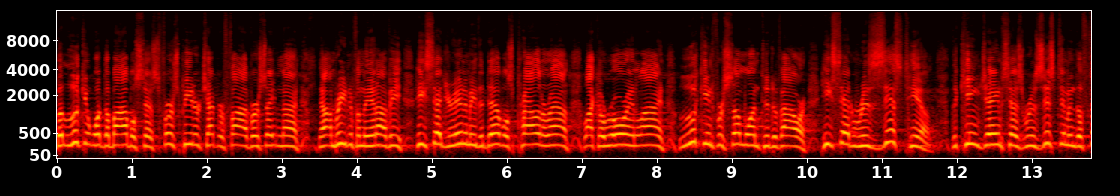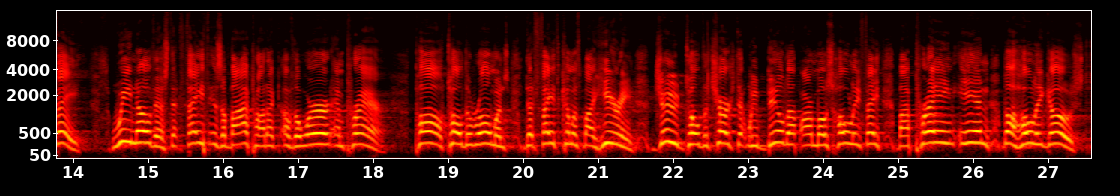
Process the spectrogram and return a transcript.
But look at what the Bible says. 1 Peter chapter 5, verse 8 and 9. Now I'm reading from the NIV. He said, Your enemy, the devil's prowling around like a roaring lion, looking for someone to devour. He said, Resist him. The King James says, Resist him in the faith. We know this, that faith is a byproduct of the word and prayer. Paul told the Romans that faith cometh by hearing. Jude told the church that we build up our most holy faith by praying in the Holy Ghost.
